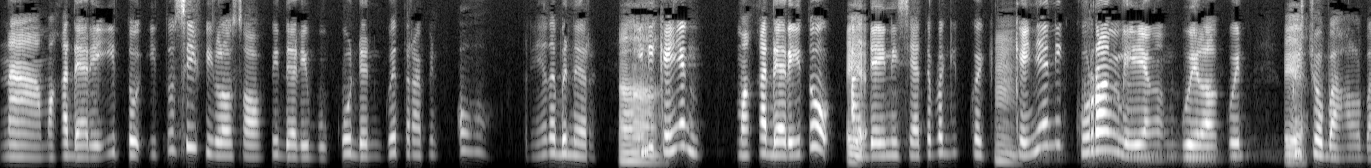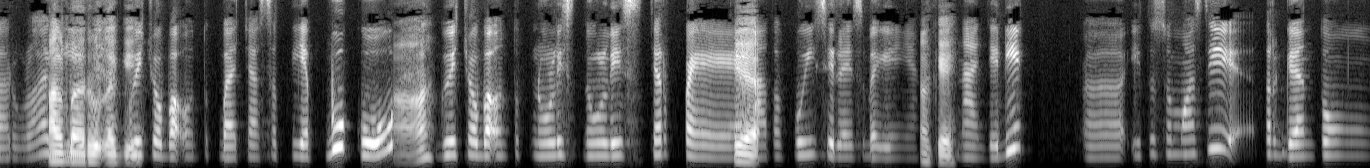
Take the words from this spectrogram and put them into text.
nah maka dari itu itu sih filosofi dari buku dan gue terapin oh ternyata bener Ah, ini kayaknya maka dari itu Iya. ada inisiatif lagi Hmm. kayaknya ini kurang deh yang gue lakuin gue Iya. coba hal baru lagi hal baru lagi gue coba untuk baca setiap buku Ah, gue coba untuk nulis-nulis cerpen Iya. atau puisi dan sebagainya. oke Nah, jadi eh, itu semua sih tergantung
